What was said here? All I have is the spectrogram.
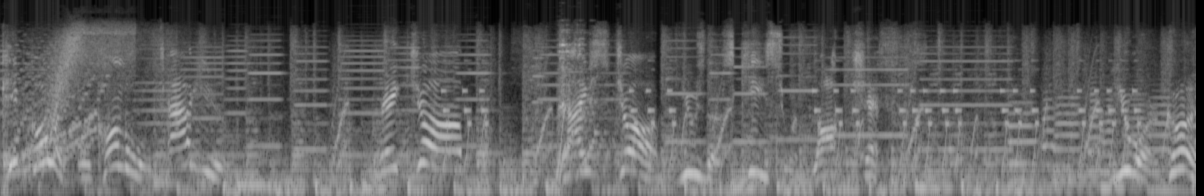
Keep going or Combo will tag you. Great job! Nice job! Use those keys to unlock chests. You are good!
